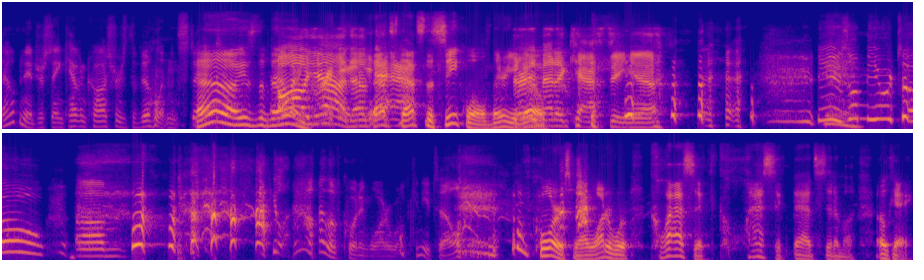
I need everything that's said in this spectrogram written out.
That would be interesting. Kevin Costner's the villain instead. Oh, he's the villain. Oh yeah, that, That's yeah. that's the sequel. There you very go. meta casting. Yeah. He's a muto. Um, I, love quoting Waterworld. Can you tell? of course, man. Waterworld, classic, classic bad cinema. Okay,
